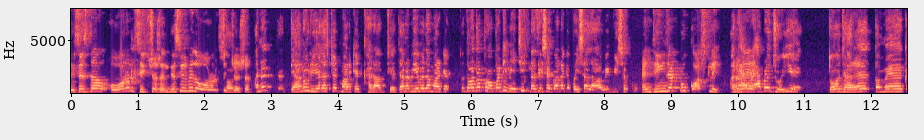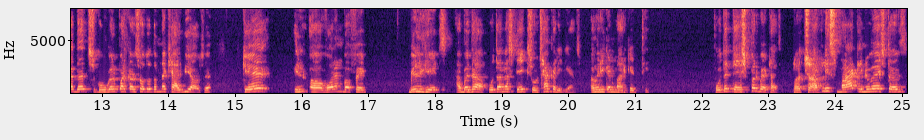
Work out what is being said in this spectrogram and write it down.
this is the overall situation this will be the overall situation અને ત્યાંનું રિયલ એસ્ટેટ માર્કેટ ખરાબ છે ત્યાંના બે બધા માર્કેટ તો તમે ત્યાં પ્રોપર્ટી વેચી જ નથી શકવાના કે પૈસા લાવી બી શકો. And things are too costly અને આપણે આપણે જોઈએ તો જ્યારે તમે કદાચ ગૂગલ પર કરશો તો તમને ખ્યાલ બી આવશે કે વોરન બફેટ બિલ ગેટ્સ આ બધા પોતાના સ્ટેક્સ ઓછા કરી રહ્યા છે અમેરિકન માર્કેટથી પોતે કેશ પર બેઠા છે. અચ્છા. આટલી સ્માર્ટ ઇન્વેસ્ટર્સ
